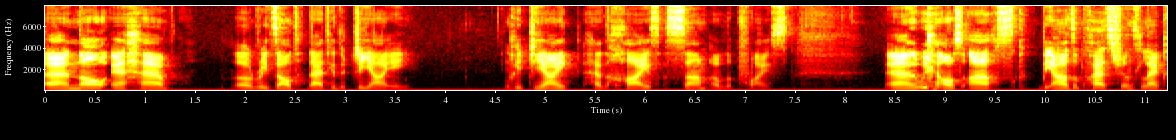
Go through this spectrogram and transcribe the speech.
and now I have a result that is GIA. Okay, GI has the highest sum of the price. And we can also ask the other questions like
